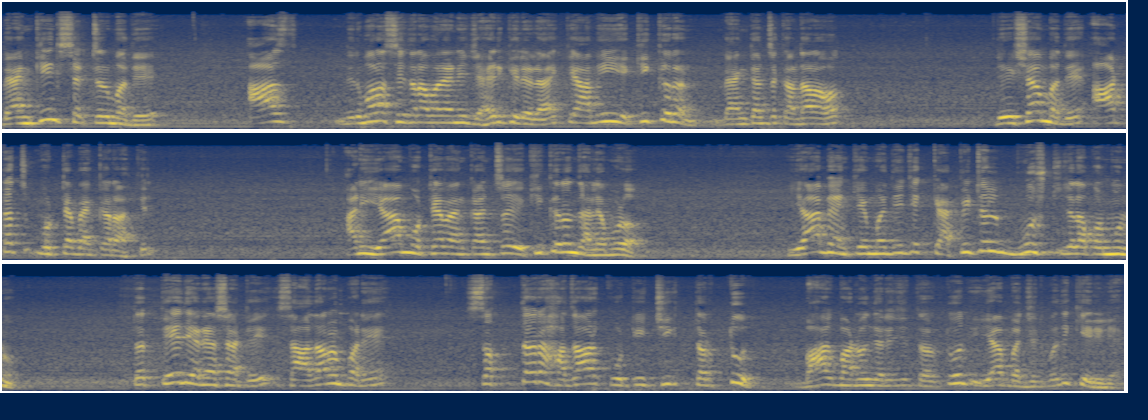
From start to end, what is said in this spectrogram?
बँकिंग सेक्टरमध्ये आज निर्मला सीतारामन यांनी जाहीर केलेलं आहे की आम्ही एकीकरण बँकांचं करणार आहोत. देशामध्ये आठच मोठ्या बँका राहतील. आणि या मोठ्या बँकांचं एकीकरण झाल्यामुळं या बँकेमध्ये जे कॅपिटल बूस्ट ज्याला आपण म्हणू तर ते देण्यासाठी साधारणपणे सत्तर हजार कोटीची तरतूद भाग भांडवल देण्याची तरतूद या बजेटमध्ये केलेली आहे.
